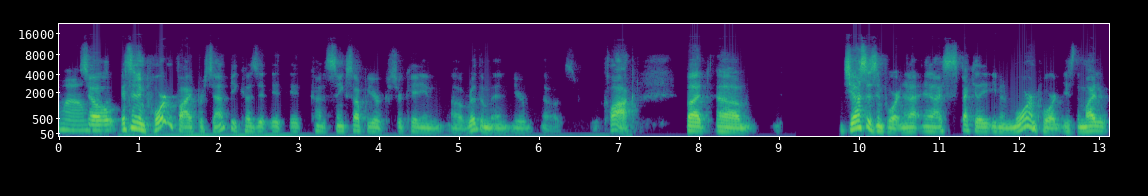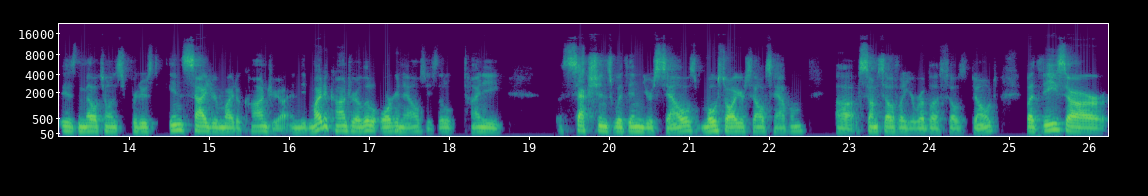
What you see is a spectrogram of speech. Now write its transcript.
Wow. So it's an important 5% because it, it, it kind of syncs up your circadian uh, rhythm and your uh, clock. But um, just as important, and I, and I, speculate even more important, is the is the melatonin that's produced inside your mitochondria. And the mitochondria are little organelles, these little tiny sections within your cells. Most all your cells have them. Uh, some cells, like your red blood cells, don't. But these are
